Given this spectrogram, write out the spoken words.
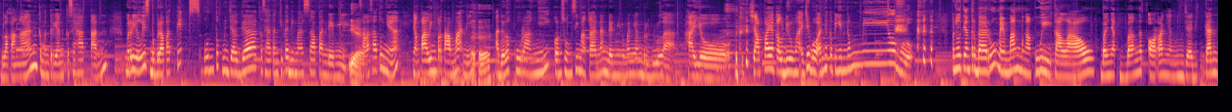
belakangan Kementerian Kesehatan merilis beberapa tips untuk menjaga kesehatan kita di masa pandemi. Iya. Salah satunya yang paling pertama nih adalah kurangi konsumsi makanan dan minuman yang bergula. Hayo. Siapa yang kalau di rumah aja bawaannya kepingin ngemil mulu. Penelitian terbaru memang mengakui kalau banyak banget orang yang menjadikan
